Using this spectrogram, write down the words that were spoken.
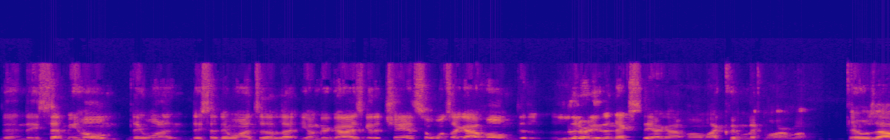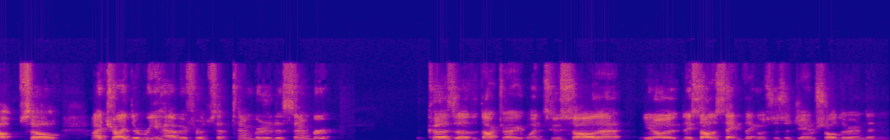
Then they sent me home. They wanted. They said they wanted to let younger guys get a chance. So once I got home, the, literally the next day I got home, I couldn't lift my arm up. It was out. So I tried to rehab it from September to December because uh, the doctor I went to saw that you know they saw the same thing. It was just a jam shoulder, and then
